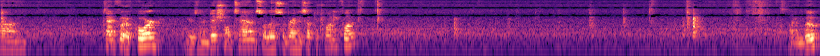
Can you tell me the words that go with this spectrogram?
um, 10 foot of cord. Here's an additional 10, so this will bring us up to 20 foot. Let's let boot.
